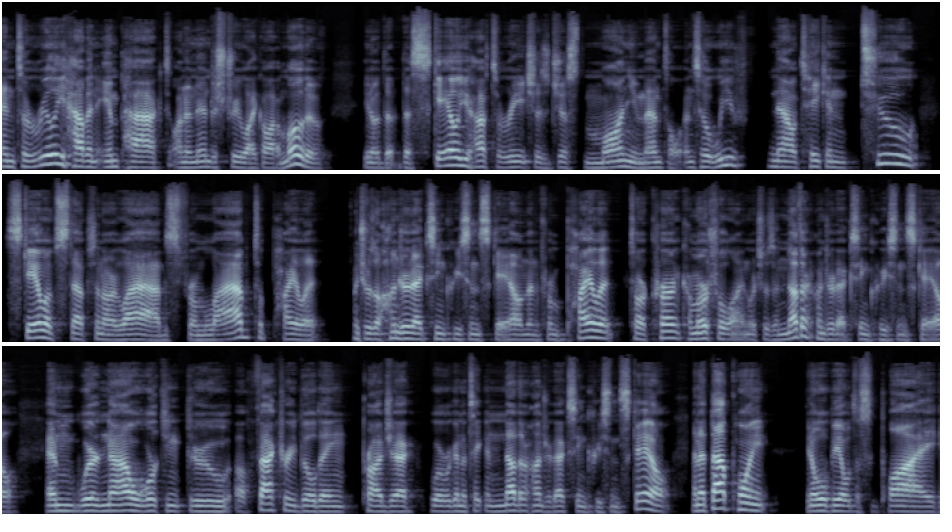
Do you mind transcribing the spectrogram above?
And to really have an impact on an industry like automotive, you know, the, the scale you have to reach is just monumental. And so we've now taken two scale up steps in our labs from lab to pilot, which was a 100x increase in scale. And then from pilot to our current commercial line, which was another 100x increase in scale. And we're now working through a factory building project where we're going to take another 100x increase in scale. And at that point, you know, we'll be able to supply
